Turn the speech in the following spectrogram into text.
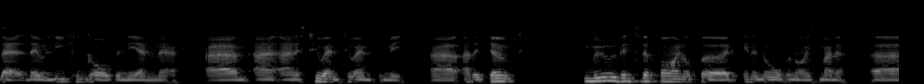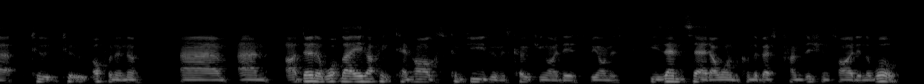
they they were leaking goals in the end there, um, and, and it's two end to end for me. Uh, and they don't move into the final third in an organised manner uh, too too often enough. Um, and I don't know what that is. I think Ten Hag's confused with his coaching ideas, to be honest. He's then said, "I want to become the best transition side in the world,"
